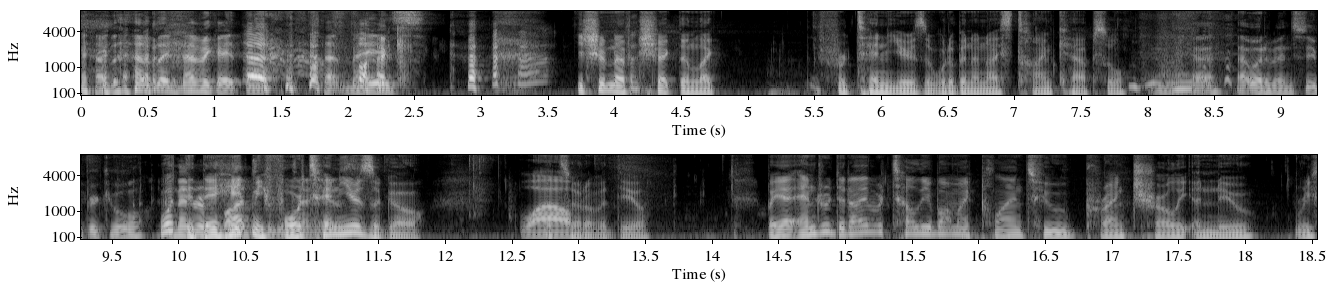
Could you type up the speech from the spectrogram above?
How, do- how do they navigate that that maze? You shouldn't have checked in like for 10 years. It would have been a nice time capsule. Yeah, that would have been super cool. What did they hate me for in 10 10 years. years ago? Wow. That sort of a deal. But yeah, Andrew, did I ever tell you about my plan to prank Charlie anew? Rec-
